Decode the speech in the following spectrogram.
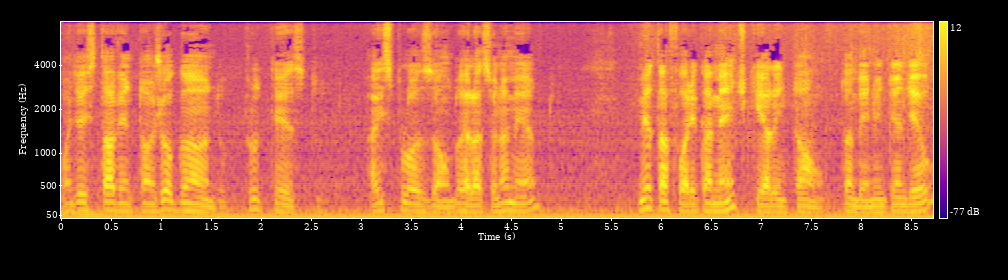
onde eu estava então jogando para o texto a explosão do relacionamento, metaforicamente, que ela então também não entendeu,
